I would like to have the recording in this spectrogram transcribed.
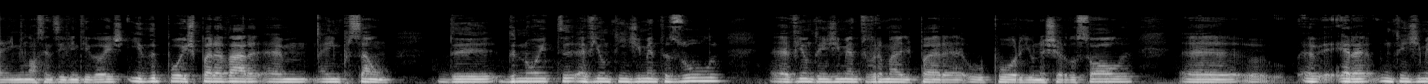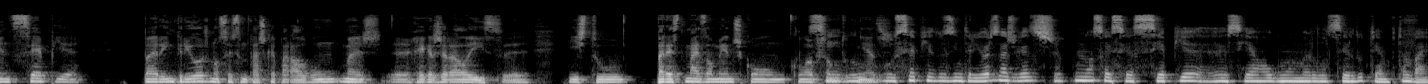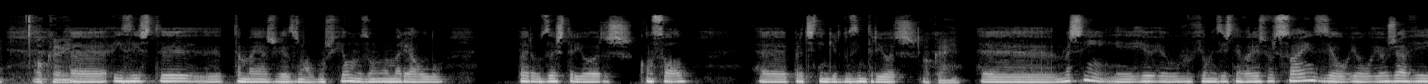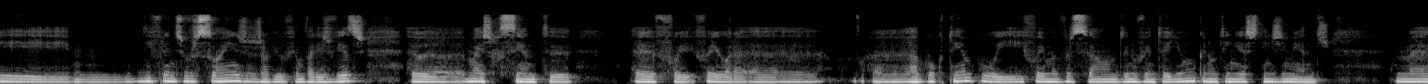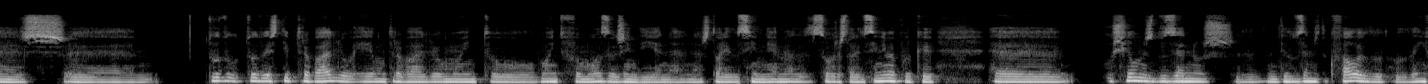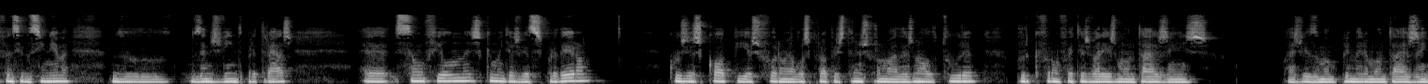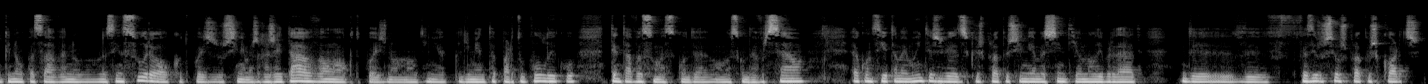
em 1922, e depois para dar um, a impressão de, de noite havia um tingimento azul, havia um tingimento vermelho para o pôr e o nascer do sol, uh, era um tingimento sépia para interiores, não sei se me está a escapar algum, mas uh, regra geral é isso. Uh, isto parece mais ou menos com, com a versão Sim, que tu conheces. O, o sépia dos interiores, às vezes, não sei se é sépia, se é algum amarelecer do tempo também. Ok. Uh, existe também, às vezes, em alguns filmes, um amarelo para os exteriores com sol, uh, para distinguir dos interiores. Ok. Uh, mas sim, eu, eu, o filme existe em várias versões, eu, eu, eu já vi diferentes versões, já vi o filme várias vezes. Uh, a mais recente foi, foi agora há pouco tempo e foi uma versão de 91 que não tinha esses tingimentos. Mas tudo, todo este tipo de trabalho é um trabalho muito, muito famoso hoje em dia na, na história do cinema, sobre a história do cinema, porque uh, os filmes dos anos, dos anos de que fala, do, da infância do cinema, do, dos anos 20 para trás, uh, são filmes que muitas vezes perderam, cujas cópias foram elas próprias transformadas na altura, porque foram feitas várias montagens às vezes uma primeira montagem que não passava no, na censura, ou que depois os cinemas rejeitavam, ou que depois não, não tinha acolhimento da parte do público, tentava-se uma segunda, uma segunda versão. Acontecia também muitas vezes que os próprios cinemas sentiam na liberdade de, de fazer os seus próprios cortes,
